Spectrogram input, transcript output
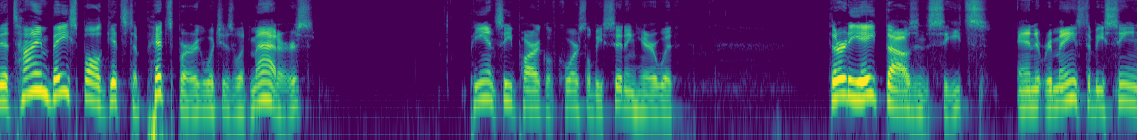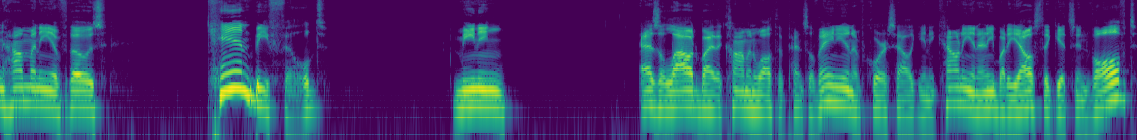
the time baseball gets to Pittsburgh, which is what matters, PNC Park, of course, will be sitting here with 38,000 seats, and it remains to be seen how many of those can be filled, meaning as allowed by the Commonwealth of Pennsylvania and, of course, Allegheny County and anybody else that gets involved.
